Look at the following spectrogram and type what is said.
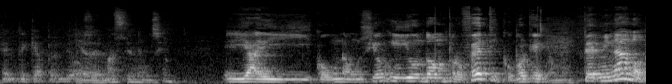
gente que aprendió a Y además tiene unción. Y ahí con una unción y un don profético, porque terminando,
